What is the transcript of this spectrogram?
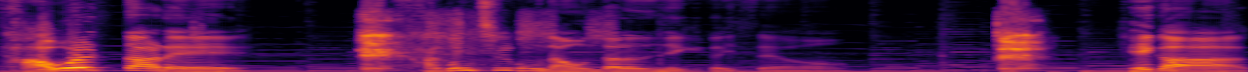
4월 달에 네. 4070 나온다는 얘기가 있어요. 네. 걔가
